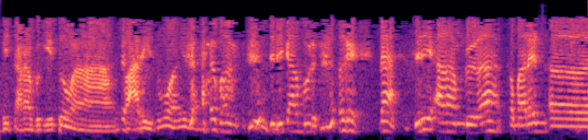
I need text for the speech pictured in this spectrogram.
bicara begitu mah lari semua gitu. Emang jadi kabur. Oke, nah jadi alhamdulillah kemarin eh,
